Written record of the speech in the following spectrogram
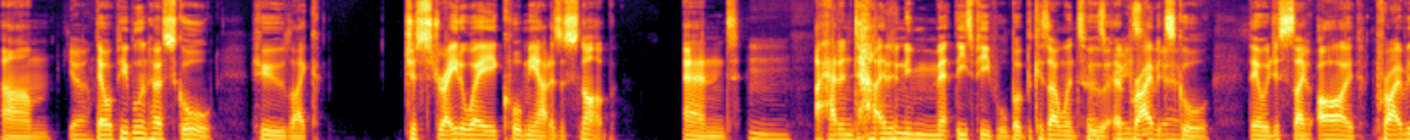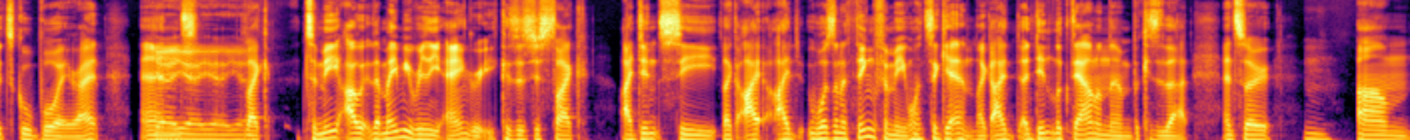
um, yeah, there were people in her school who like just straight away called me out as a snob, and mm. I hadn't I didn't even met these people, but because I went to crazy, a private yeah. school, they were just like, yep. oh, private school boy, right? And yeah, yeah, yeah, yeah. Like to me, I that made me really angry because it's just like I didn't see like I I it wasn't a thing for me once again. Like I I didn't look down on them because of that, and so mm. um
